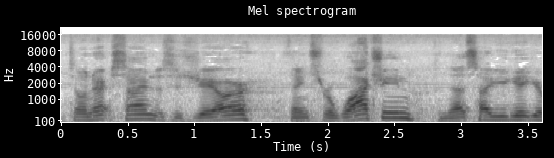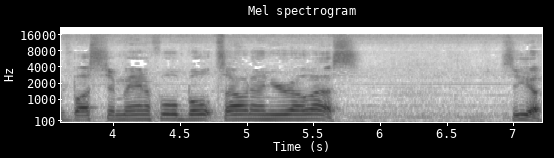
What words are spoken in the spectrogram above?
until next time, this is JR. Thanks for watching. And that's how you get your busted manifold bolts out on your LS. See ya.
